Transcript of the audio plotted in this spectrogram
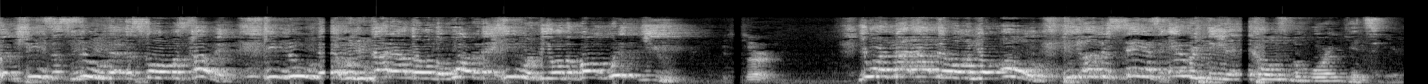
but Jesus knew that the storm was coming. He knew that when you got out there on the water that he would be on the boat with you. Yes, sir. You are not out there on your own. He understands everything that comes before it gets here.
